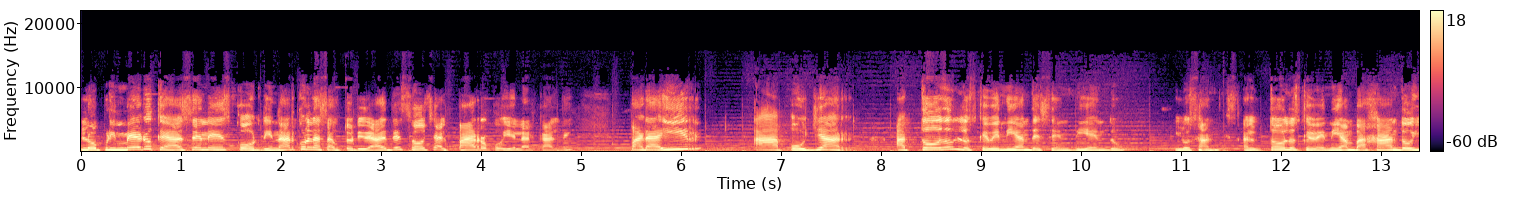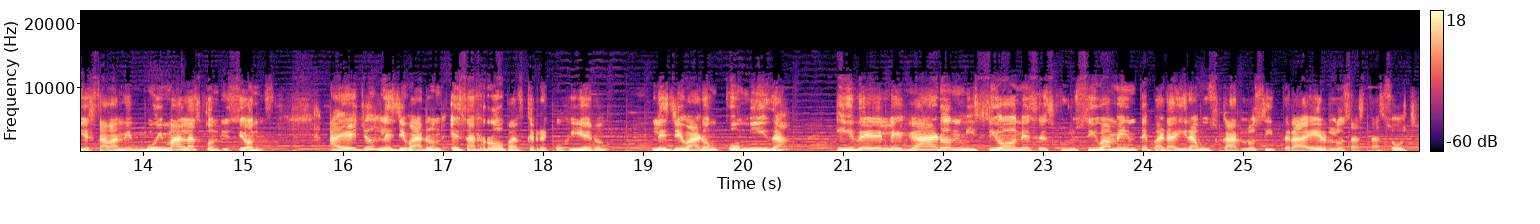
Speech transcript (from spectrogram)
lo primero que hacen es coordinar con las autoridades de Socha, el párroco y el alcalde, para ir a apoyar a todos los que venían descendiendo los Andes, a todos los que venían bajando y estaban en muy malas condiciones. A ellos les llevaron esas ropas que recogieron, les llevaron comida y delegaron misiones exclusivamente para ir a buscarlos y traerlos hasta Socha.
